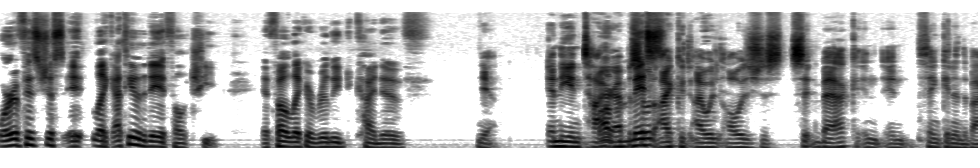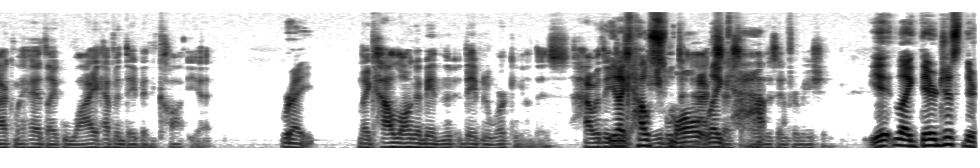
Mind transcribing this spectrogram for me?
or if it's just it like at the end of the day it felt cheap. It felt like a really kind of and the entire episode miss- i could i was always just sitting back and, and thinking in the back of my head like why haven't they been caught yet? Right. like how long have they they've been working on this? How are they Yeah, like, how small, to like, access how- all this information? It like they're just they're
